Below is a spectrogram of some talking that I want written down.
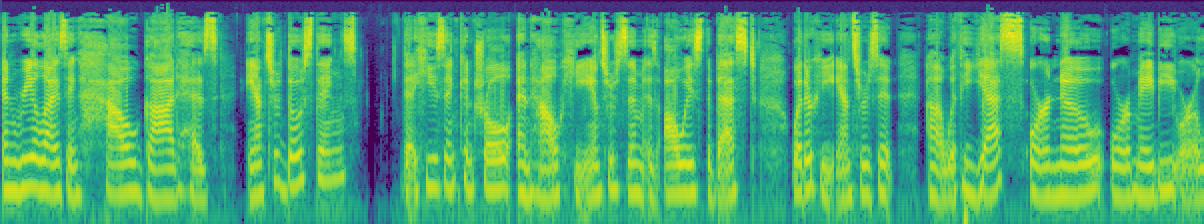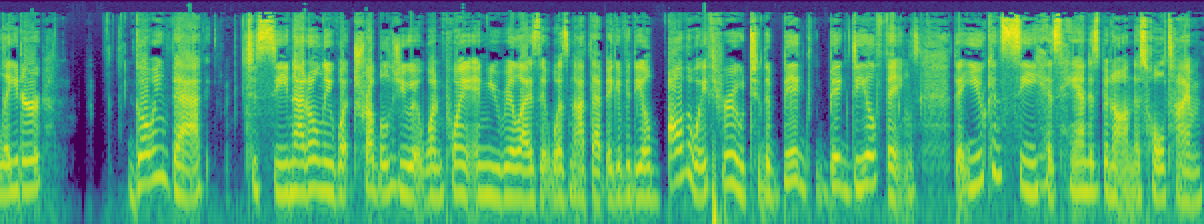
and realizing how God has answered those things? That he's in control and how he answers them is always the best. Whether he answers it uh, with a yes or a no or a maybe or a later, going back to see not only what troubled you at one point and you realize it was not that big of a deal, all the way through to the big, big deal things that you can see his hand has been on this whole time.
